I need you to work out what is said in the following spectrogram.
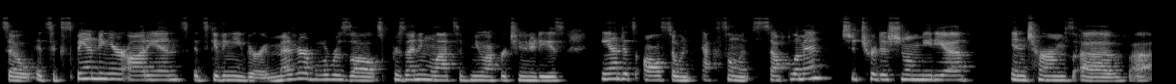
So it's expanding your audience, it's giving you very measurable results, presenting lots of new opportunities, and it's also an excellent supplement to traditional media in terms of uh,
